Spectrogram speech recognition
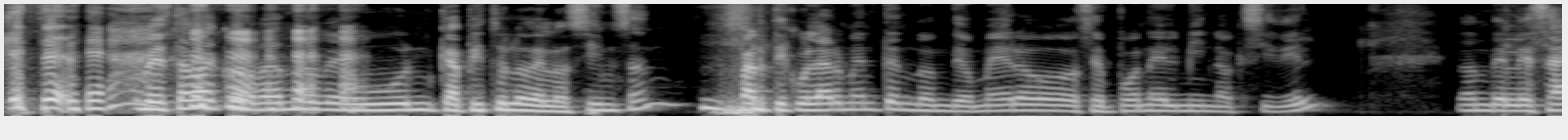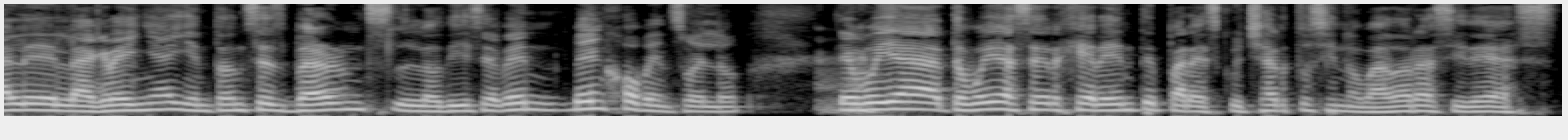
Que se le- me estaba acordando de un capítulo de Los Simpson, particularmente en donde Homero se pone el minoxidil, donde le sale la greña y entonces Burns lo dice, ven, ven jovenzuelo, te voy a, te voy a hacer gerente para escuchar tus innovadoras ideas.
